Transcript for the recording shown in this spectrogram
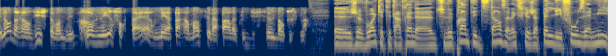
Et là, on aurait envie justement de revenir sur Terre, mais apparemment, c'est la part la plus difficile dans tout cela. Euh, je vois que tu es en train de... Tu veux prendre tes distances avec ce que j'appelle les faux amis,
